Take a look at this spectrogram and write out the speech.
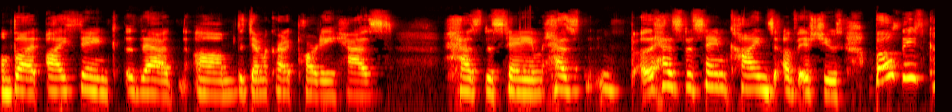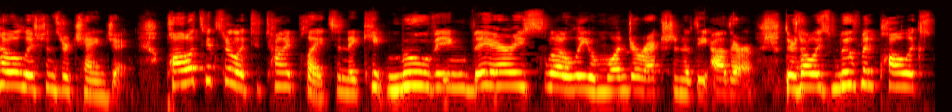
But I think that um, the Democratic Party has has the same has has the same kinds of issues. Both these coalitions are changing. Politics are like tectonic plates and they keep moving very slowly in one direction or the other. There's always movement politics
